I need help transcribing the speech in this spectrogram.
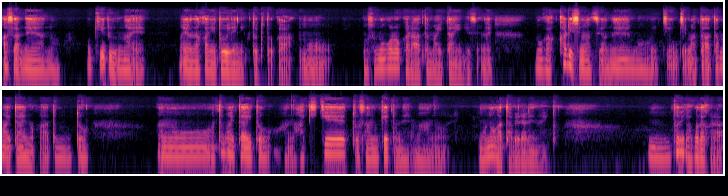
朝ね、あの、起きる前、まあ、夜中にトイレに行くときとか、もう、もうその頃から頭痛いんですよね。もうがっかりしますよね。もう一日また頭痛いのかと思うと、あの、頭痛いと、あの、吐き気と寒気とね、まあ、あの、物が食べられないと。うん、とにかくだから、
